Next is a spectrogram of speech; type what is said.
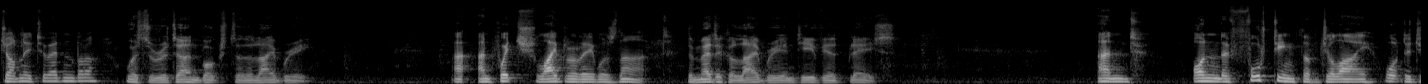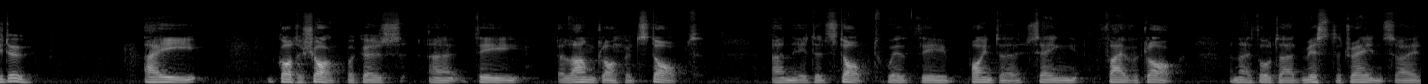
journey to Edinburgh? Was to return books to the library. Uh, and which library was that? The medical library in Teviot Place. And on the 14th of July, what did you do? I got a shock because uh, the alarm clock had stopped and it had stopped with the pointer saying five o'clock. And I thought I'd missed the train, so I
